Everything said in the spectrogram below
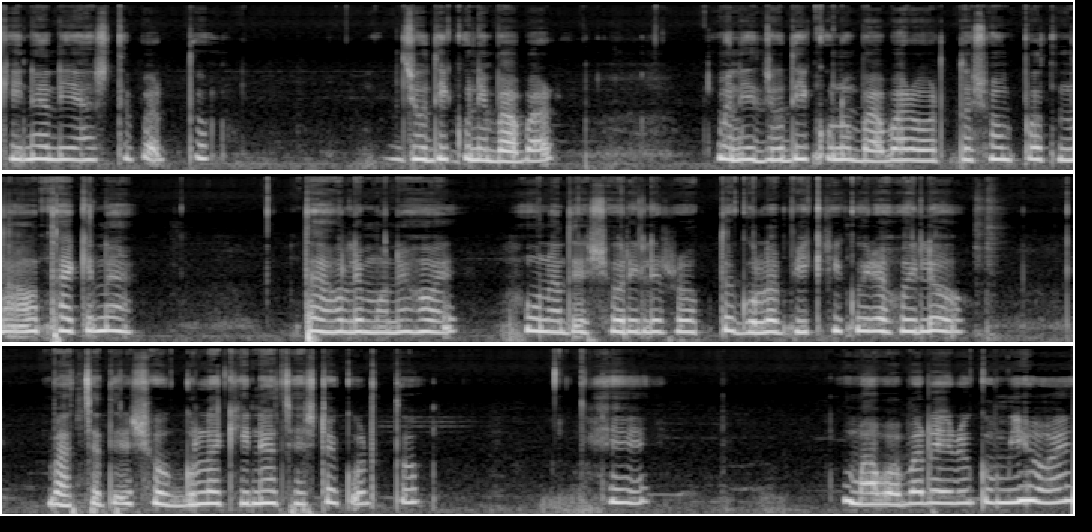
কিনে নিয়ে আসতে পারতো। যদি কোনো বাবার মানে যদি কোনো বাবার অর্থ সম্পদ নাও থাকে না, তাহলে মনে হয় ওনাদের শরীরের রক্তগুলো বিক্রি করে হইলেও বাচ্চাদের শোকগুলো কেনার চেষ্টা করতো। হ্যাঁ মা বাবারা এরকমই হয়।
